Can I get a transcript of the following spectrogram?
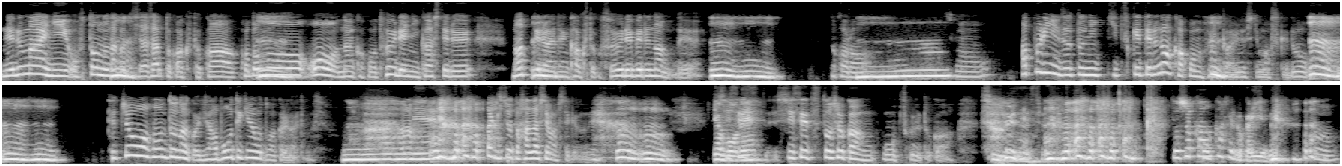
寝る前にお布団の中でちゃちゃっと書くとか、子供をなん。かこうトイレに行かしてる、待ってる間に書くとか、そういうレベルなので、うんうん。だから、うん。その、アプリにずっと日記つけてるのは過去の振り返りをしてますけど、うんうん手帳は本当なんか野望的なことばっかり書いてますよ。うん。なるほどね。さっきちょっと話してましたけどね。うんうん。やもうね。施設。施設図書館を作るとか、そういうんですよね。図書館カフェとかいいよね。うん。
